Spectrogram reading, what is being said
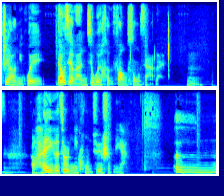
这样你会了解完，你就会很放松下来。嗯，然后还有一个就是你恐惧什么呀？嗯，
